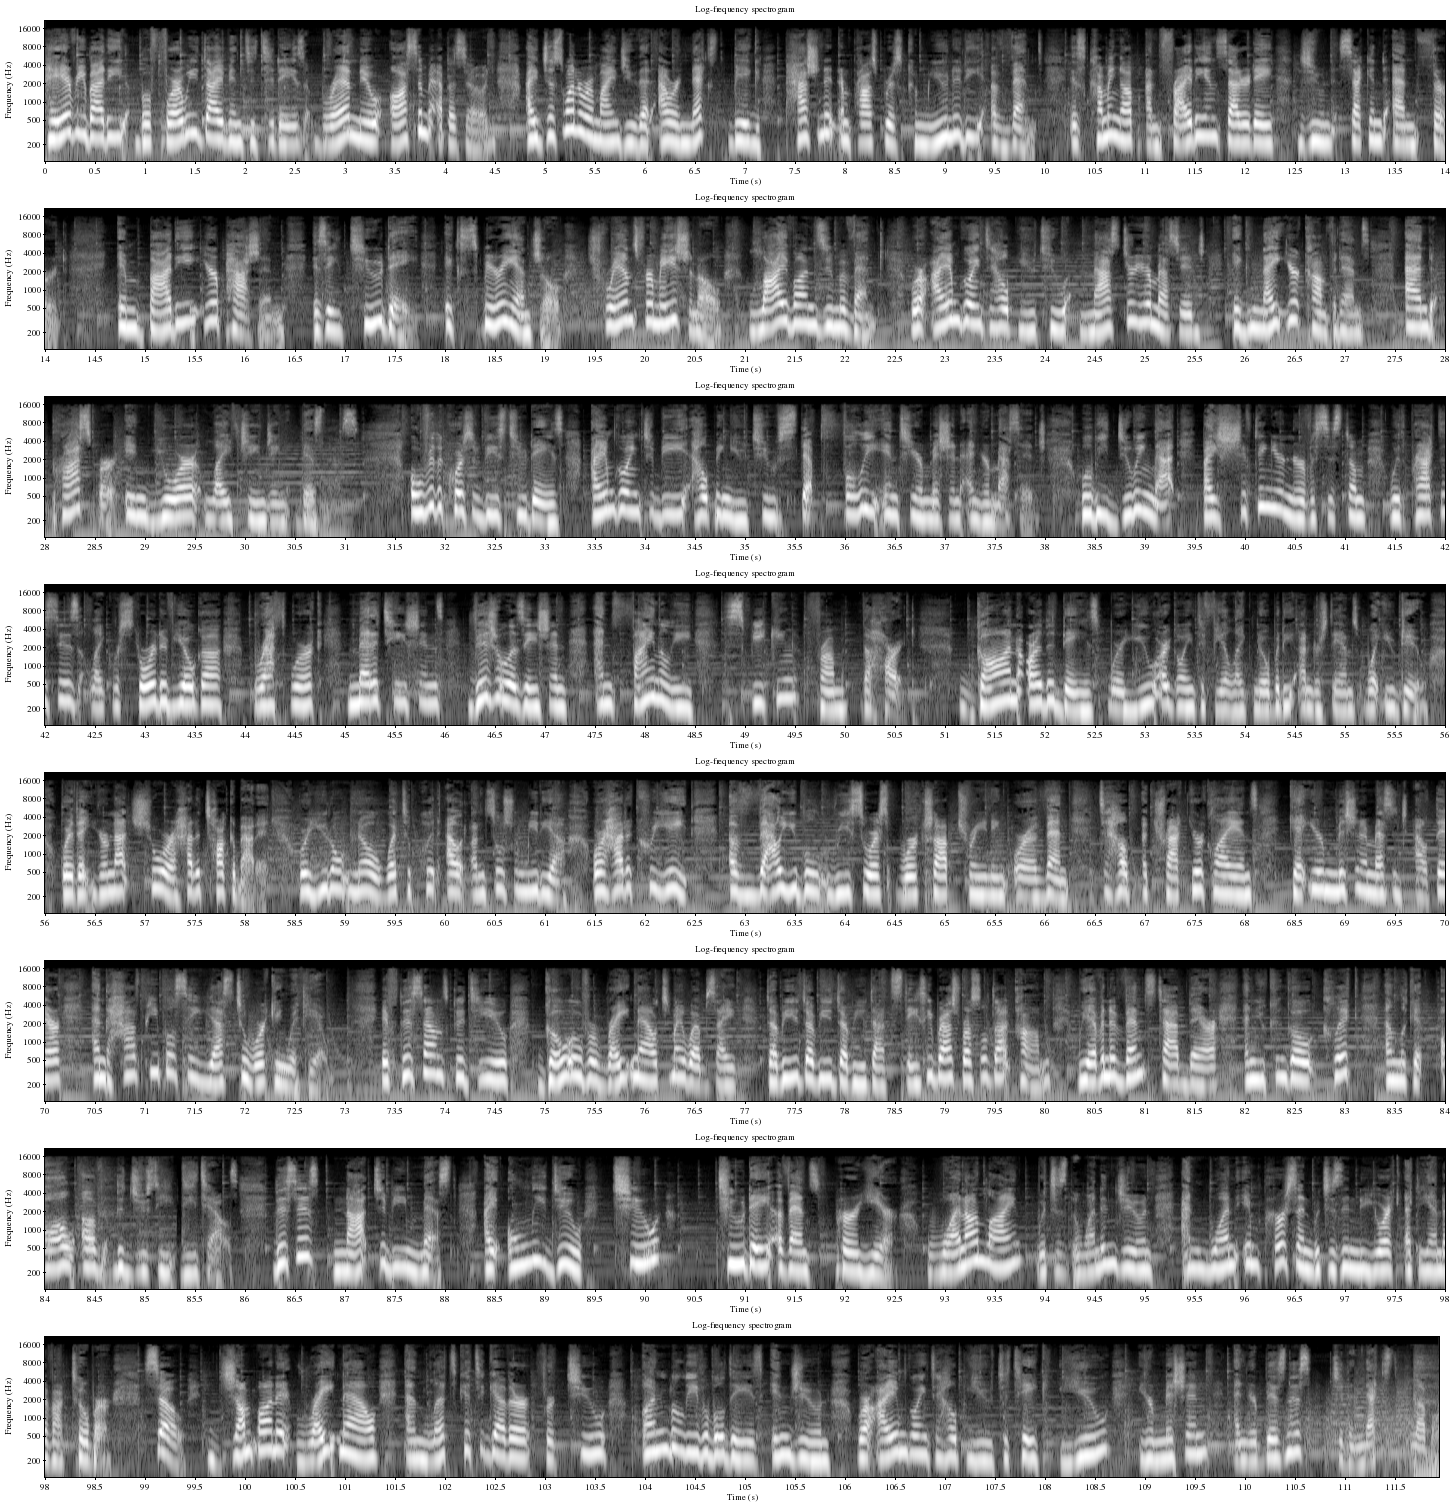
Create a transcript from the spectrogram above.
Hey, everybody. Before we dive into today's brand new awesome episode, I just want to remind you that our next big passionate and prosperous community event is coming up on Friday and Saturday, June 2nd and 3rd. Embody Your Passion is a two day experiential, transformational, live on Zoom event where I am going to help you to master your message, ignite your confidence, and prosper in your life changing business. Over the course of these two days, I am going to be helping you to step fully into your mission and your message. We'll be doing that by shifting your nervous system with practices like restorative yoga, breath work, meditations, visualization, and finally, speaking from the heart. Gone are the days where you are going to feel like nobody understands what you do, or that you're not sure how to talk about it, or you don't know what to put out on social media, or how to create a valuable resource, workshop, training, or event to help attract your clients, get your mission and message out there, and have people say yes to working with you. If this sounds good to you, go over right now to my website, www.stacybrassrussell.com. We have an events tab there, and you can go click and look at all of the juicy details. This is not to be missed. I only do two two day events per year one online, which is the one in June, and one in person, which is in New York at the end of October. So jump on it right now and let's get together for two unbelievable days in June where I am going to help you to take you, your mission, and your business to the next level.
